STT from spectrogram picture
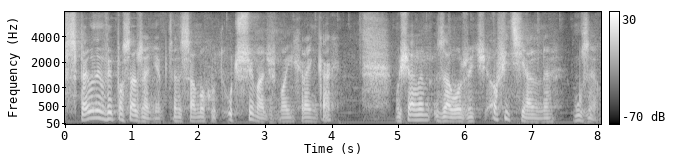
z pełnym wyposażeniem ten samochód utrzymać w moich rękach, musiałem założyć oficjalne muzeum.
